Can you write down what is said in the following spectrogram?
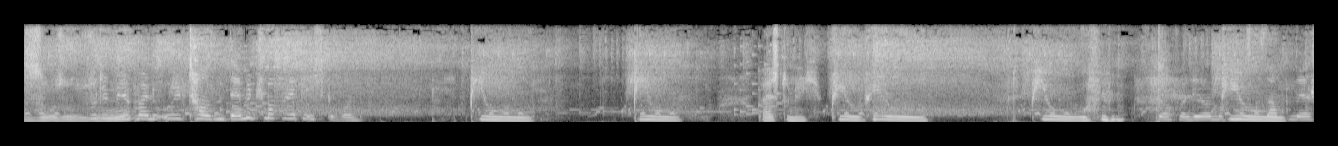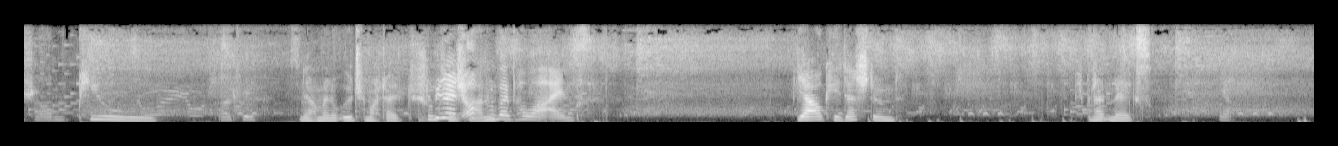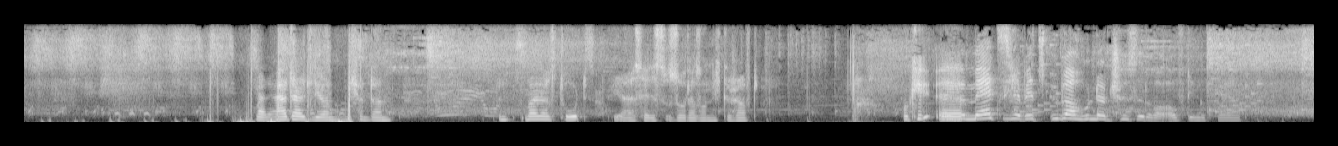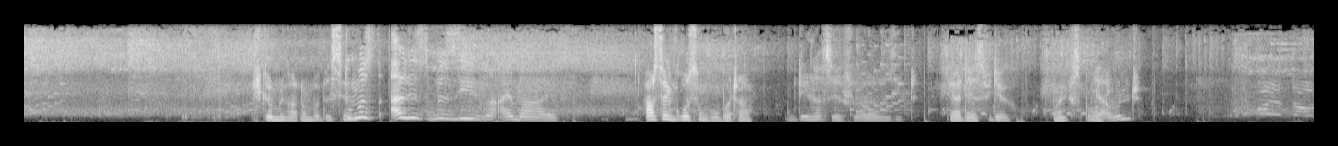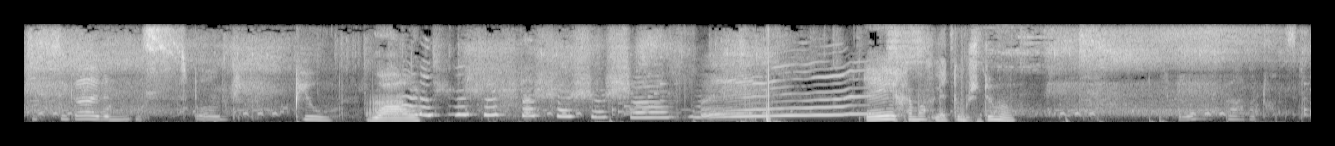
So, so, Würde so. mir meine Ult 1000 Damage machen, hätte ich gewonnen. Piu. Piu. Weißt du nicht? Piu, piu. Piu. Doch, weil Leon macht Piu. insgesamt mehr Schaden. piu. Warte. Ja, meine Ulti macht halt schon Ich bin viel halt auch nur Schaden. bei Power 1. Ja, okay, das stimmt. Ich bin halt Max. Ja. Weil er hat halt Leon nicht und dann. Und meiner ist tot. Ja, das hättest du so oder so nicht geschafft. Okay, Äh, äh, Max, ich habe jetzt über 100 Schüsse drauf auf den gefeuert. ich gönn mir gerade noch mal ein Du bisschen. musst alles besiegen einmal. Außer den großen Roboter. Den hast du ja schon besiegt. Ja, der ist wieder gespawnt. Ja, und? Ist egal, wenn es spawnt. Piu. Wow. Ey, mal auf mit der dummen Stimme. Aber trotzdem.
